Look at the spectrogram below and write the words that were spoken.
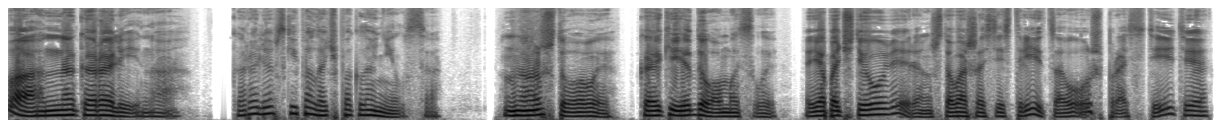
«Панна Каролина!» Королевский палач поклонился. «Ну что вы, Какие домыслы? Я почти уверен, что ваша сестрица, уж простите,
